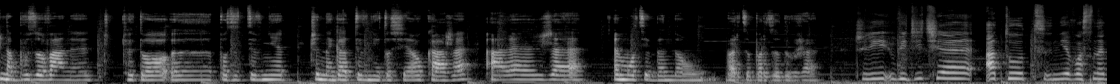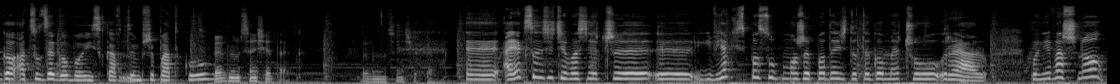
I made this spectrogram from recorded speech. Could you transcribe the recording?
nabuzowany, czy to pozytywnie, czy negatywnie to się okaże, ale że emocje będą bardzo, bardzo duże. Czyli widzicie atut nie własnego, a cudzego boiska w tym przypadku? W pewnym sensie tak. W pewnym sensie tak. E, a jak sądzicie właśnie, czy y, w jaki sposób może podejść do tego meczu Real? Ponieważ no,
